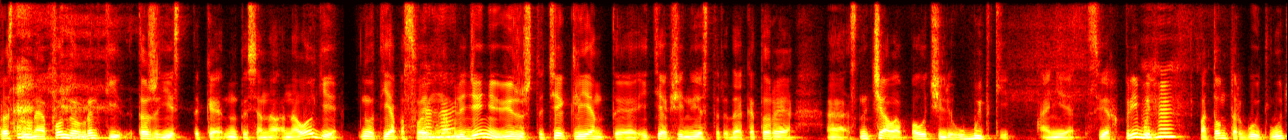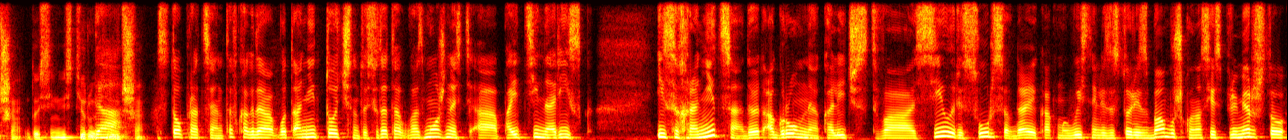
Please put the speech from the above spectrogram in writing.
Просто на фондовом рынке тоже есть такая, ну, то есть ана- аналогии. Ну, вот я по своему Ага. наблюдению вижу, что те клиенты и те вообще инвесторы, да, которые э, сначала получили убытки, а не сверхприбыль, Мгм. потом торгуют лучше, то есть инвестируют Да, лучше. сто процентов, когда вот они точно, то есть вот эта возможность а, пойти на риск и сохраниться дает огромное количество сил, ресурсов, да, и как мы выяснили из истории с бабушкой, у нас есть пример, что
